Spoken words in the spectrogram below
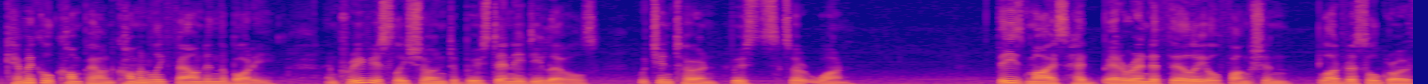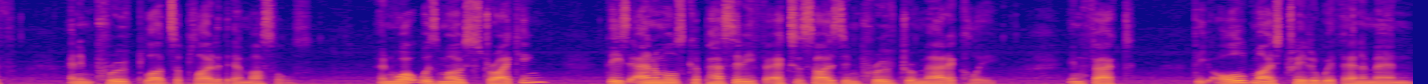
chemical compound commonly found in the body and previously shown to boost NAD levels, which in turn boosts SIRT1. These mice had better endothelial function, blood vessel growth, and improved blood supply to their muscles. And what was most striking? These animals' capacity for exercise improved dramatically. In fact, the old mice treated with NMN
